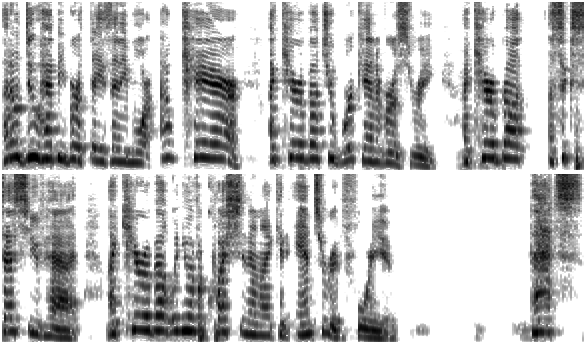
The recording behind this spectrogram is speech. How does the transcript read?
I don't do happy birthdays anymore. I don't care. I care about your work anniversary. I care about a success you've had. I care about when you have a question and I can answer it for you. That's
